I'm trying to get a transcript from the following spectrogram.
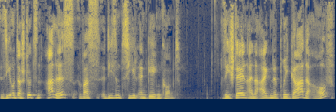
sie unterstützen alles, was diesem Ziel entgegenkommt. Sie stellen eine eigene Brigade auf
